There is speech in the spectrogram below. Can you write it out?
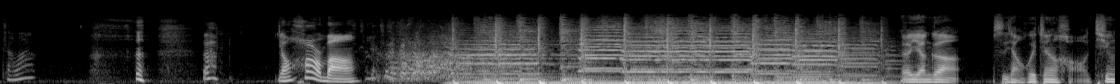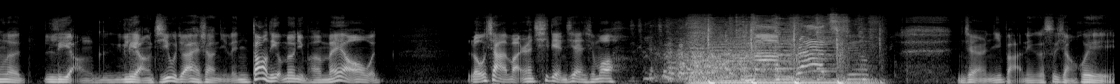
咋了？啊，摇号吧。呃，杨哥，思想会真好，听了两两集我就爱上你了。你到底有没有女朋友？没有，我楼下晚上七点见，行不？你这样，你把那个思想会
